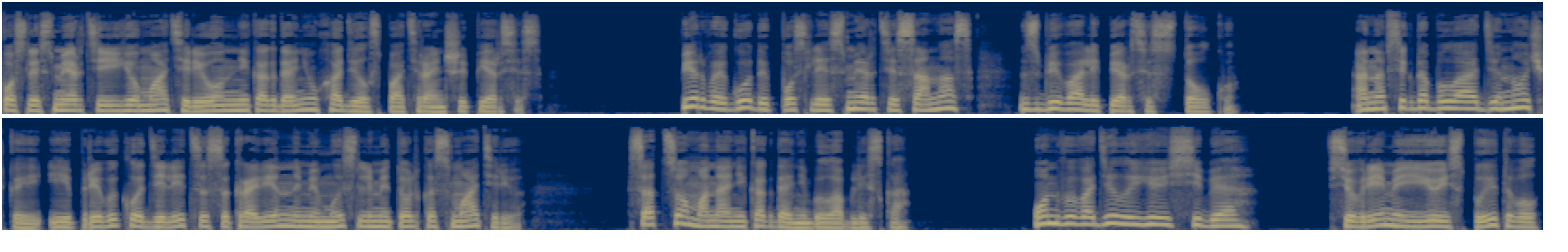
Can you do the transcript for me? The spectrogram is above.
После смерти ее матери он никогда не уходил спать раньше Персис. Первые годы после смерти Санас сбивали Персис с толку. Она всегда была одиночкой и привыкла делиться сокровенными мыслями только с матерью. С отцом она никогда не была близка. Он выводил ее из себя, все время ее испытывал,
